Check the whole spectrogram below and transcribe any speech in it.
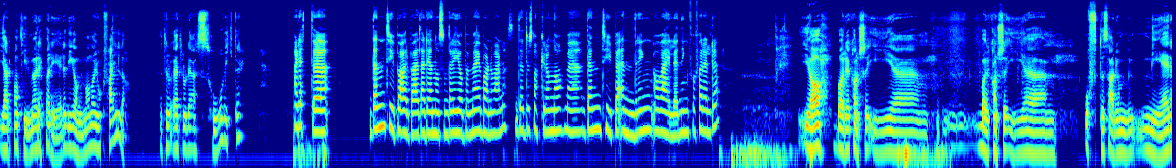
hjelper man til med å reparere de gangene man har gjort feil. Jeg tror, jeg tror, det er så viktig. Er dette den type arbeid, er det noe som dere jobber med i barnevernet? Det du snakker om nå, med den type endring og veiledning for foreldre? Ja, bare kanskje i eh, Bare kanskje i eh, Ofte så er det jo mer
